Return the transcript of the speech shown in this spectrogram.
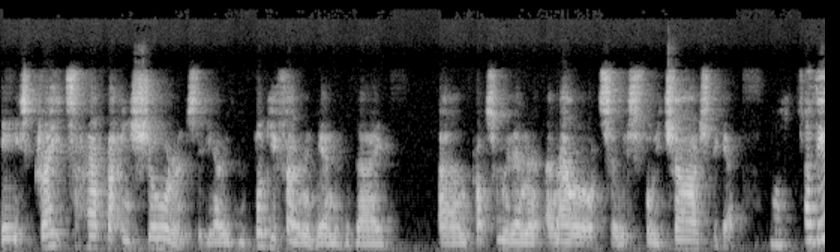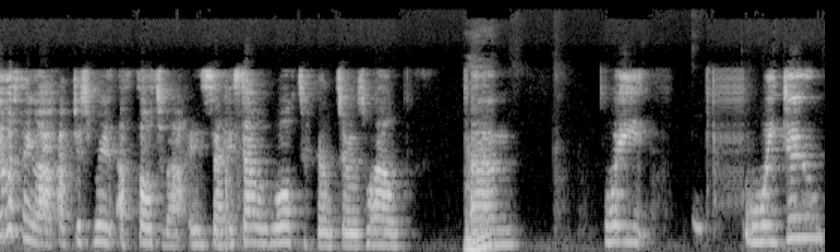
it's great to have that insurance that you know you can plug your phone at the end of the day, and perhaps within an hour or two, it's fully charged again. Oh, the other thing I, I've just really I've thought about is uh, is our water filter as well. hmm Um, we we do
